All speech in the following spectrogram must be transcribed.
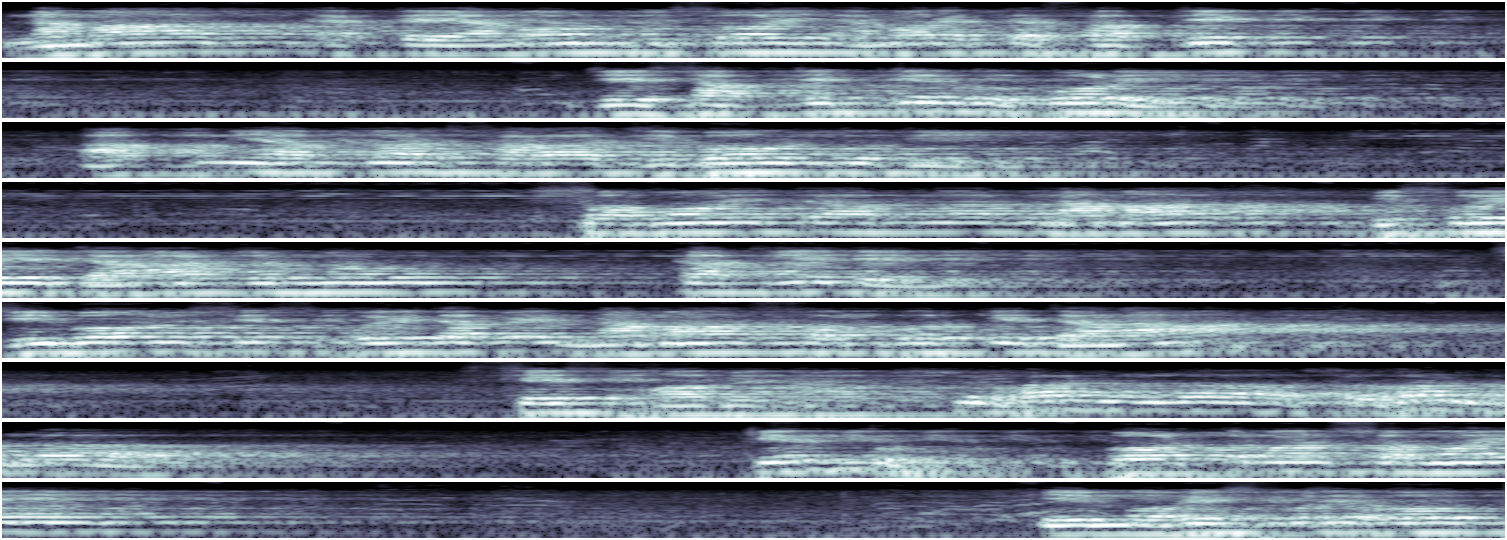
নামাজ একটা এমন বিষয় এমন একটা সাবজেক্ট যে সাবজেক্টের উপরে আপনি আপনার সারা জীবন যদি সময়টা আপনার নামাজ বিষয়ে জানার জন্য কাটিয়ে দেন জীবন শেষ হয়ে যাবে নামাজ সম্পর্কে জানা শেষ হবে না। কিন্তু বর্তমান সময়ে এই মহেশপুরে হোক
